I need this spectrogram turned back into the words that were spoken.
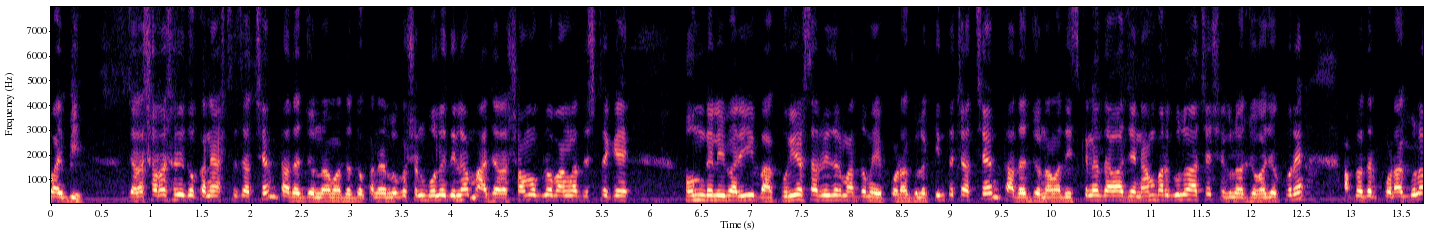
বাই বি। যারা সরাসরি দোকানে আসতে চাচ্ছেন, তাদের জন্য আমাদের দোকানের লোকেশন বলে দিলাম। আর যারা সমগ্র বাংলাদেশ থেকে হোম ডেলিভারি বা কুরিয়ার সার্ভিসের মাধ্যমে এই প্রোডাক্টগুলো কিনতে চাচ্ছেন, তাদের জন্য আমাদের স্ক্রিনে দেওয়া যে নাম্বারগুলো আছে, সেগুলো যোগাযোগ করে আপনাদের প্রোডাক্টগুলো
